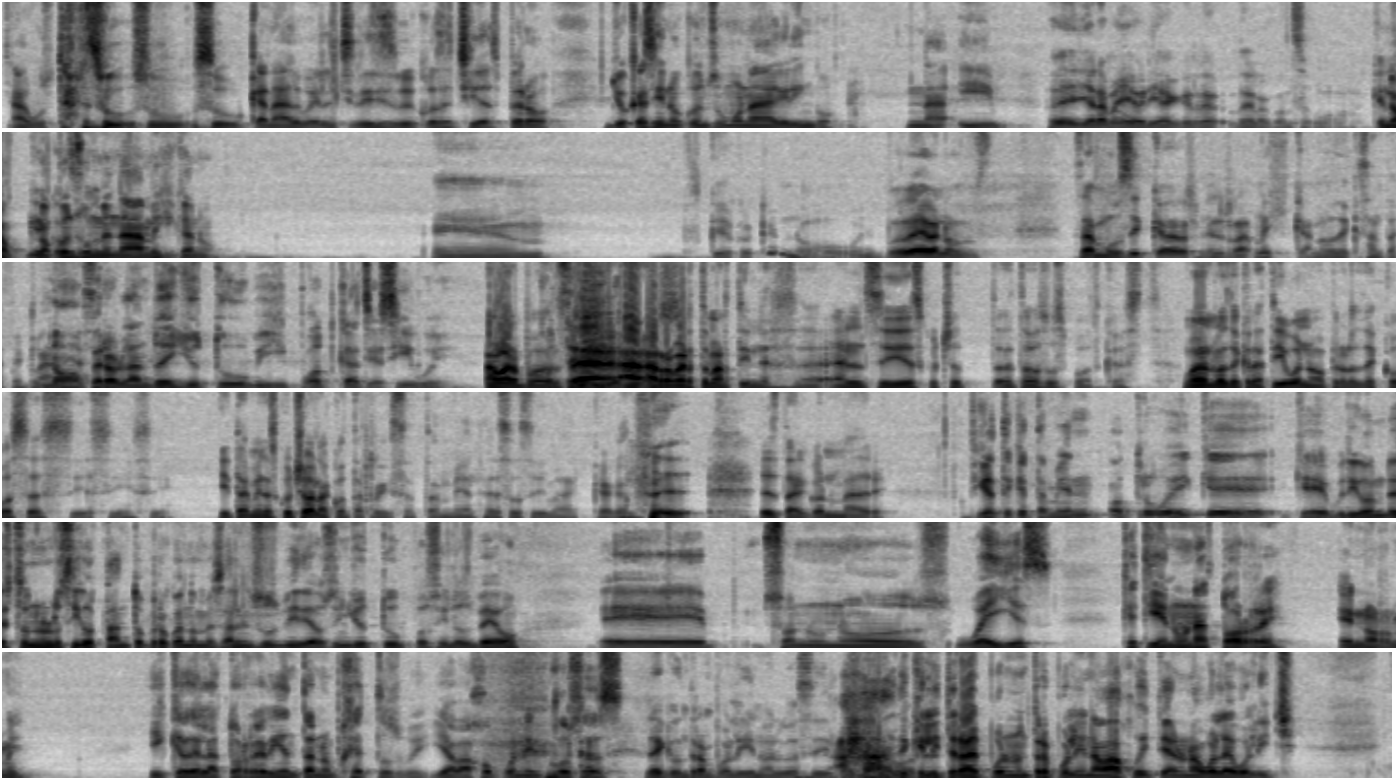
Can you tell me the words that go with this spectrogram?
a gustar su, su, su canal, güey. El chile sí sube cosas chidas, pero yo casi no consumo nada gringo. Na- y Eh, yo la mayoría que lo, de lo consumo. que no, que no consumo. consume nada mexicano. Em, pues que yo creo que no, güey. Pues, bueno, o sea, música, el rap mexicano de que Santa Fe Clan. no, así. pero hablando de YouTube y podcast y así, güey. Ah, bueno, pues, o sea, contenido, a, a. Roberto Martínez. él sí escucho t- todos sus podcasts. Bueno, los de creativo no, pero los de cosas, sí, sí, sí. Y también escucho a La Cotarriza también. Eso sí, me cagan. Están con madre. Fíjate que también otro güey que, que, digo, esto no lo sigo tanto, pero cuando me salen sus videos en YouTube, pues sí los veo. eh, son unos güeyes que tienen una torre enorme y que de la torre avientan objetos, güey. Y abajo ponen cosas De que un trampolín o algo así. Ajá, de que literal ponen un trampolín abajo y tienen una bola de boliche.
